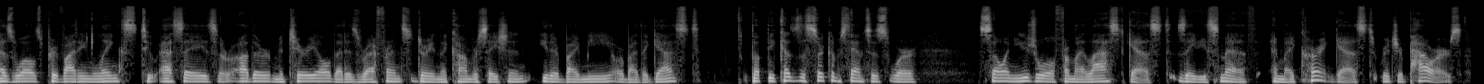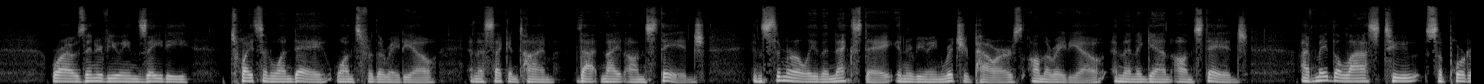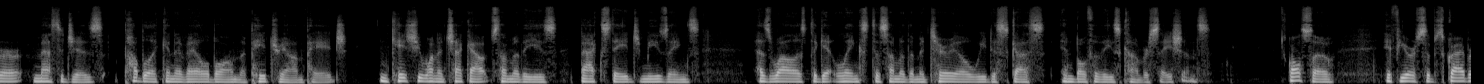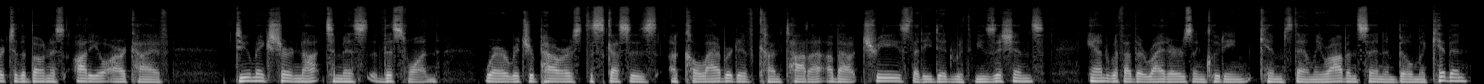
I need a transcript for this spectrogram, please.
as well as providing links to essays or other material that is referenced during the conversation, either by me or by the guest. But because the circumstances were so unusual for my last guest, Zadie Smith, and my current guest, Richard Powers, where I was interviewing Zadie twice in one day, once for the radio, and a second time that night on stage. And similarly, the next day, interviewing Richard Powers on the radio, and then again on stage I've made the last two supporter messages public and available on the Patreon page in case you want to check out some of these backstage musings, as well as to get links to some of the material we discuss in both of these conversations. Also, if you're a subscriber to the bonus audio archive, do make sure not to miss this one, where Richard Powers discusses a collaborative cantata about trees that he did with musicians and with other writers, including Kim Stanley Robinson and Bill McKibben.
